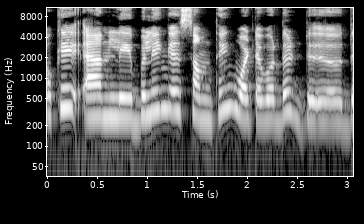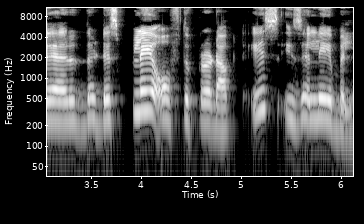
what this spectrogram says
okay and labeling is something whatever the their the display of the product is is a label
